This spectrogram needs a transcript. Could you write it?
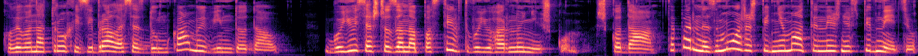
Коли вона трохи зібралася з думками, він додав Боюся, що занапастив твою гарну ніжку. Шкода, тепер не зможеш піднімати нижню спідницю,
